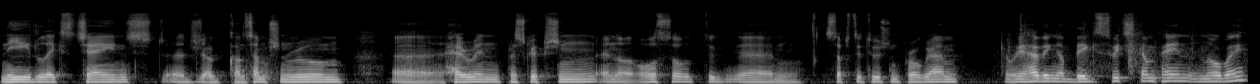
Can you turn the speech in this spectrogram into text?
needle exchange, uh, drug consumption room, uh, heroin prescription, and also to um, substitution program. We're having a big switch campaign in Norway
